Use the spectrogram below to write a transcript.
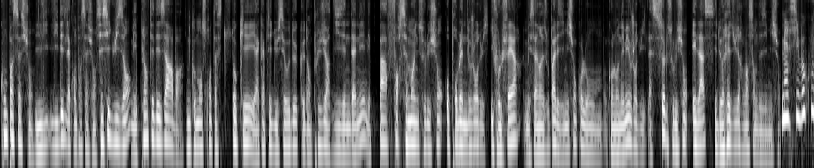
compensation. L'idée de la compensation, c'est séduisant, mais planter des arbres qui ne commenceront à stocker et à capter du CO2 que dans plusieurs dizaines d'années n'est pas forcément une solution au problème d'aujourd'hui. Il faut le faire, mais ça ne résout pas les émissions qu'on l'on émet aujourd'hui. La seule solution, hélas, c'est de réduire l'ensemble des émissions. Merci beaucoup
